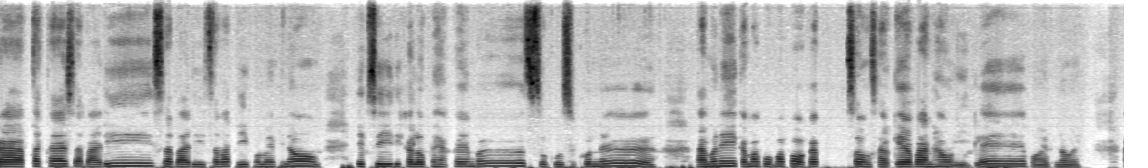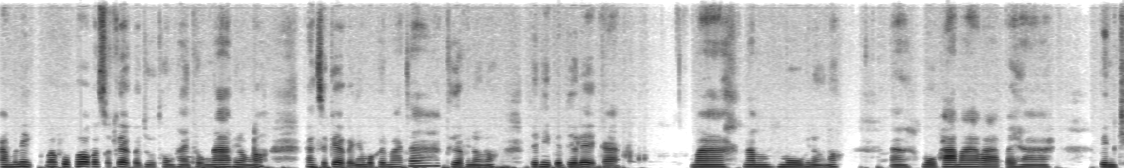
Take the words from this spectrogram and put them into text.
กับทักทายสบายดีสบายดีสวัสดีพ่อแม่พี่น้อง FC ที่เคารพและรักแพงเบิดสุขุสุขคนเด้ออ่ามื้อนี้ก็มาพบมาพบกับส่องสาวแก้วบ้านเฮาอีกแล้วพ่อแม่พี่น้องอ่ามื้อนี้มาพบพ่อกับสาวแก้วก็อยู่ทงไฮทงหน้าพี่น้องเนาะทางสาวแก้วก็ยังบ่เคยมาจักเทื่อพี่น้องเนาะแต่นี่เป็นเทื่อแรกก็มานำหมูพี่น้องเนาะอ่าหมูพามาว่าไปหาเป็นเค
